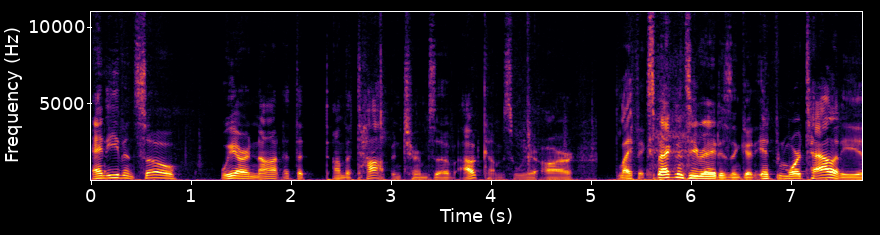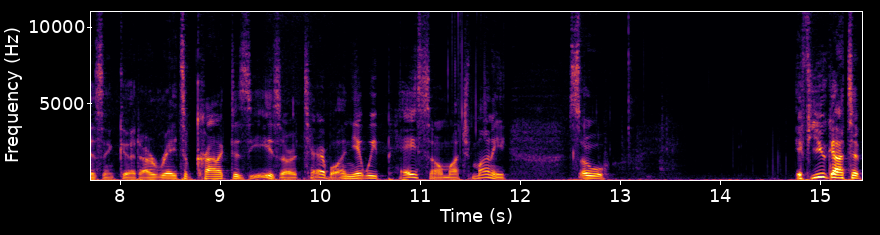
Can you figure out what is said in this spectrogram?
And even so, we are not at the on the top in terms of outcomes. We our life expectancy rate isn't good. Infant mortality isn't good. Our rates of chronic disease are terrible, and yet we pay so much money. So, if you got to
